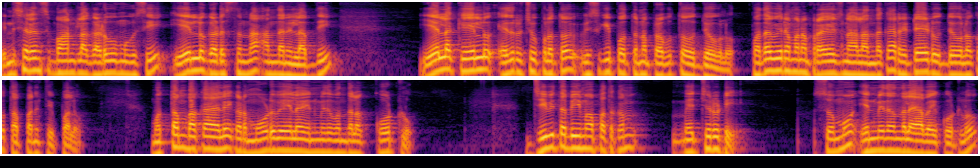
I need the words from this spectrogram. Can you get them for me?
ఇన్సూరెన్స్ బాండ్ల గడువు ముగిసి ఏళ్ళు గడుస్తున్నా అందని లబ్ధి ఏళ్ళకేళ్ళు ఎదురుచూపులతో విసిగిపోతున్న ప్రభుత్వ ఉద్యోగులు. పదవి విరమణ ప్రయోజనాలు అందక రిటైర్డ్ ఉద్యోగులకు తప్పని తిప్పలు. మొత్తం బకాయిలు ఇక్కడ మూడు వేల ఎనిమిది వందల కోట్లు. జీవిత బీమా పథకం మెచ్యూరిటీ సొమ్ము ఎనిమిది వందల యాభై కోట్లు.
